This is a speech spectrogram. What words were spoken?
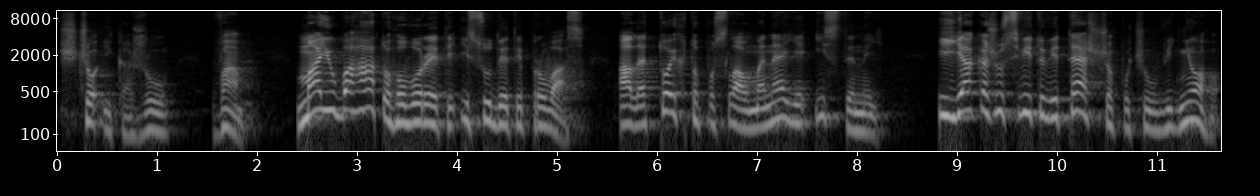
що і кажу вам. Маю багато говорити і судити про вас, але той, хто послав мене, є істинний. І я кажу світові те, що почув від нього.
